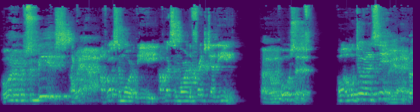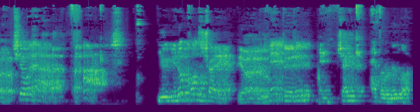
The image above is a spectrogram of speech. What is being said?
Order some beers. I'm out. I've got some more at the end. I've got some more in the fridge down the end. Oh, of course it. Well, we'll do it in a sec. Okay, right. Chill out. Fuck. You, you're not concentrating. Yeah. Matt Burton and Jake Averillo.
